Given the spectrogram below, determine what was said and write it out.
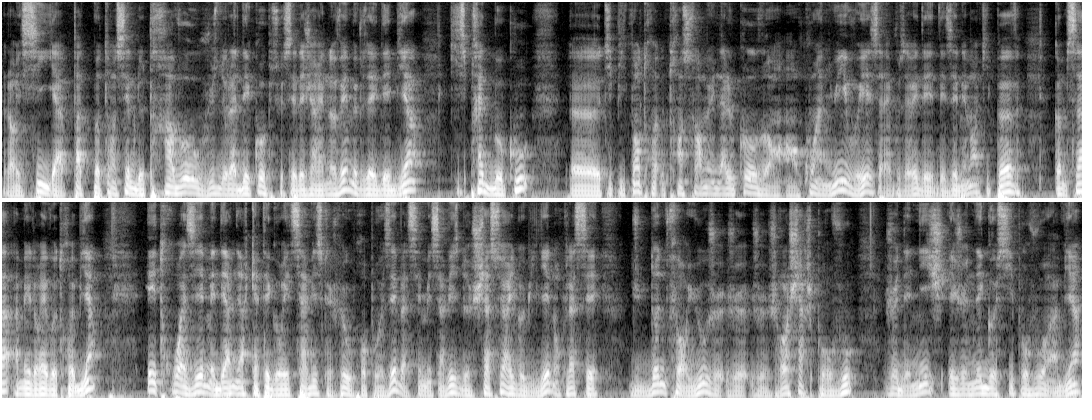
alors ici, il n'y a pas de potentiel de travaux ou juste de la déco puisque c'est déjà rénové, mais vous avez des biens qui se prêtent beaucoup euh, typiquement, transformer une alcôve en, coin de nuit, vous voyez, vous avez des, éléments qui peuvent, comme ça, améliorer votre bien. Et troisième et dernière catégorie de services que je peux vous proposer, bah, c'est mes services de chasseur immobilier. Donc là, c'est du done for you, je, recherche pour vous, je déniche et je négocie pour vous un bien.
